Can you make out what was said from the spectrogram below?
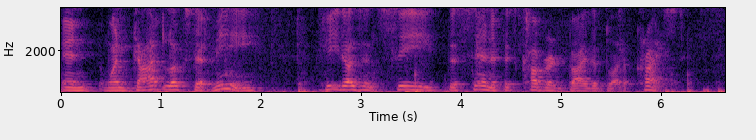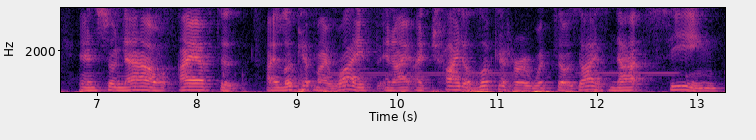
and when God looks at me, He doesn't see the sin if it's covered by the blood of Christ, and so now I have to. I look at my wife and I, I try to look at her with those eyes, not seeing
